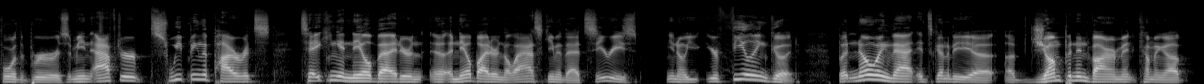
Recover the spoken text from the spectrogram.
for the Brewers. I mean, after sweeping the Pirates, taking a nail biter uh, a nail biter in the last game of that series, you know, you're feeling good. But knowing that it's going to be a, a jumping environment coming up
